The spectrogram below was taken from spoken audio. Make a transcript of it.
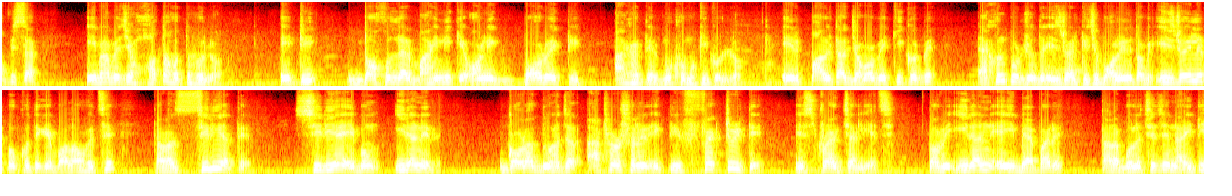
অফিসার এইভাবে যে হতাহত হলো, এটি দখলদার বাহিনীকে অনেক বড় একটি আঘাতের মুখোমুখি করল। এর পাল্টা জবাবে কি করবে? এখন পর্যন্ত ইসরায়েল কিছু বলেনি, তবে ইসরায়েলের পক্ষ থেকে বলা হয়েছে তারা সিরিয়াতে, সিরিয়া এবং ইরানের গড়া দু হাজার আঠারো সালের একটি ফ্যাক্টরিতে স্ট্রাইক চালিয়েছে। তবে ইরান এই ব্যাপারে তারা বলেছে যে, না, এটি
